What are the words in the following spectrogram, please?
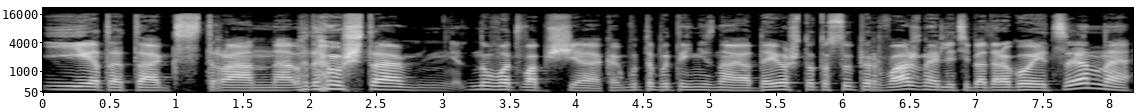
И это так странно, потому что, ну вот вообще, как будто бы ты, не знаю, отдаешь что-то супер важное для тебя, дорогое и ценное,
